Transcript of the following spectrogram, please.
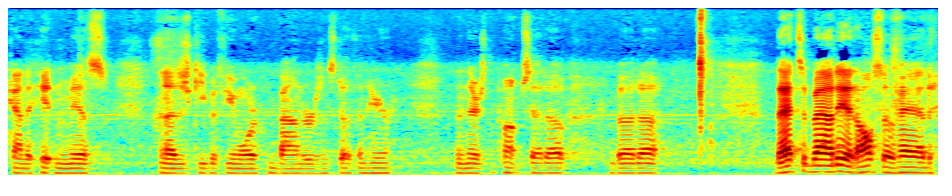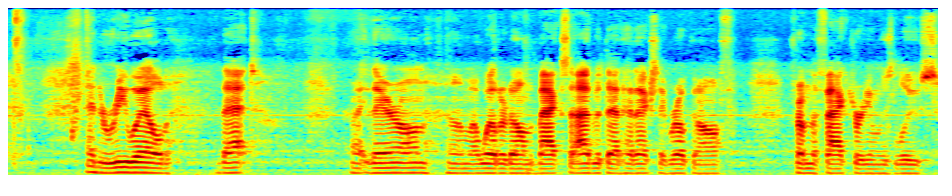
kind of hit and miss. And I just keep a few more binders and stuff in here. And there's the pump set up. But uh, that's about it. Also had had to re-weld that right there on. Um, I welded on the back side, but that had actually broken off from the factory and was loose.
